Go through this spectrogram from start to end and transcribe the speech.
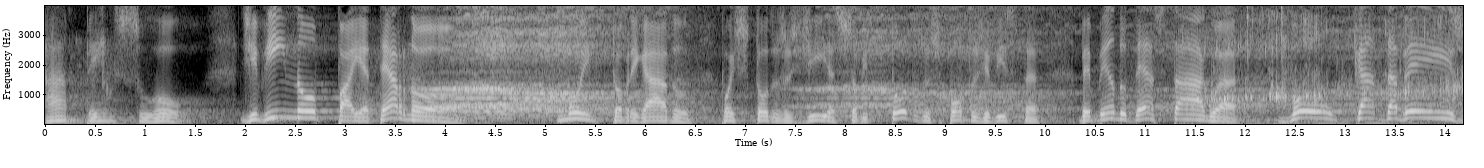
abençoou. Divino Pai Eterno, muito obrigado, pois todos os dias, sob todos os pontos de vista, bebendo desta água, vou cada vez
